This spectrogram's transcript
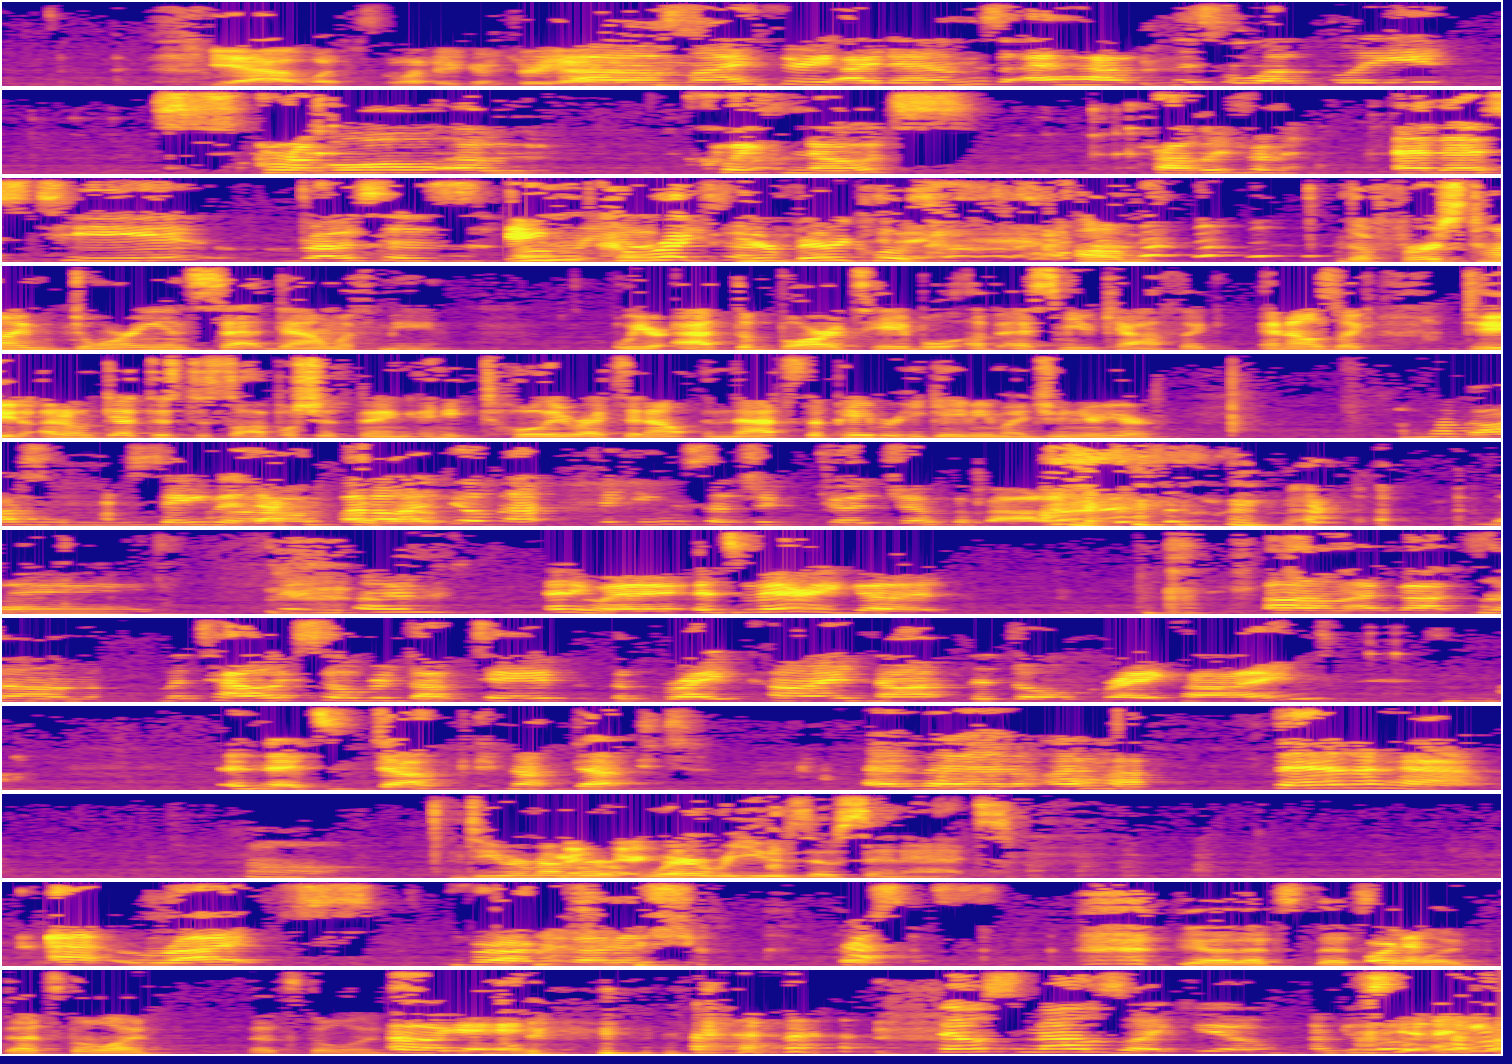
yeah, what's what are your three Uh, items? my three items. I have this lovely scribble of quick notes, probably from NST. Rose's Incorrect. You're very close. Um, the first time Dorian sat down with me, we were at the bar table of SMU Catholic, and I was like, dude, I don't get this discipleship thing. And he totally writes it out. And that's the paper he gave me my junior year. Oh my gosh, save it. That could well, go I feel bad for making such a good joke about it. Dang. um, anyway, it's very good. Um, I've got some metallic silver duct tape, the bright kind, not the dull gray kind. And it's duck, not duct. And then I have Santa hat. Oh. Do you remember where we used those Santa hats? at Rice for our photo shoot Christmas. Yeah, that's that's Or the no. one. That's the one. That's the one. Okay. Phil smells like you. I'm just kidding.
